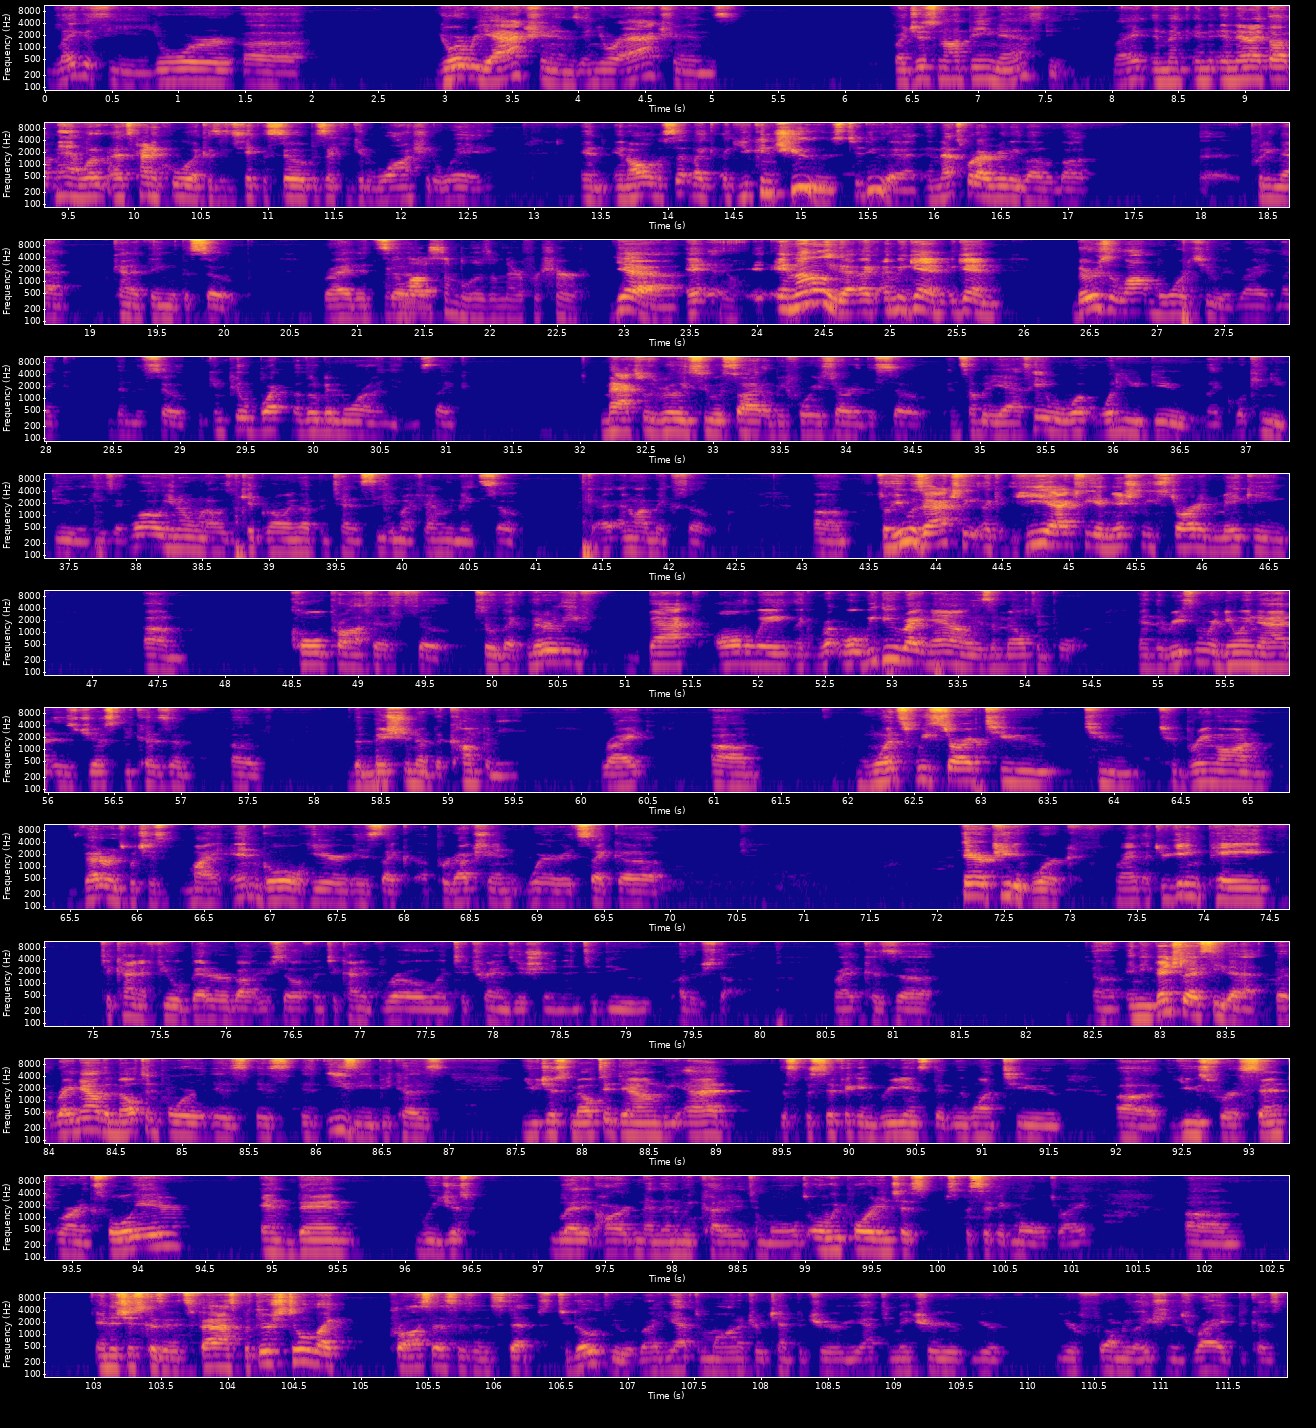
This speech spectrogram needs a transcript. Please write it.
legacy, your uh your reactions and your actions by just not being nasty, right? And like and, and then I thought, man, what that's kind of cool because like, you take the soap, it's like you can wash it away. And, and all of a sudden, like, like you can choose to do that, and that's what I really love about uh, putting that kind of thing with the soap, right? It's There's a lot of symbolism there for sure. Yeah, and, and not only that, like I mean, again, again, there's a lot more to it, right? Like than the soap. We can peel a little bit more onions. Like Max was really suicidal before he started the soap, and somebody asked, "Hey, well, what what do you do? Like, what can you do?" And he's like, "Well, you know, when I was a kid growing up in Tennessee, my family made soap. Like, I, I, know how to make soap." Um, so he was actually like he actually initially started making um, cold processed soap. So like literally back all the way like what we do right now is a melt and pour. And the reason we're doing that is just because of of the mission of the company, right? Um, once we start to to to bring on veterans, which is my end goal here, is like a production where it's like a therapeutic work, right? Like you're getting paid to kind of feel better about yourself and to kind of grow and to transition and to do other stuff, right? Because uh, uh, and eventually I see that, but right now the melt and pour is is is easy because you just melt it down. We add the specific ingredients that we want to uh, use for a scent or an exfoliator, and then we just let it harden and then we cut it into molds or we pour it into specific molds, right? Um, and it's just because it's fast, but there's still like processes and steps to go through it, right? You have to monitor temperature. You have to make sure your your your formulation is right because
